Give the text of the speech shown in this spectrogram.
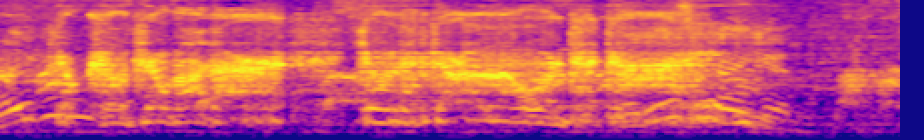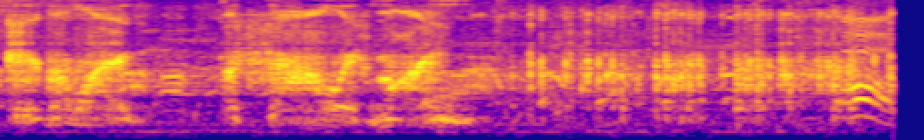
Regan? killed your mother. You left her alone to It is Regan. keep away. The cow is mine. Oh,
